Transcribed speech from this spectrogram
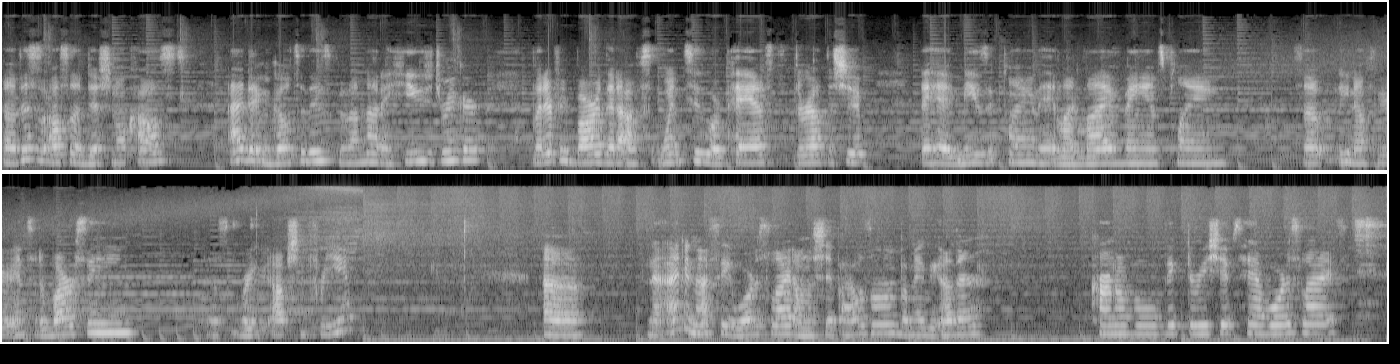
Uh, this is also additional cost. I didn't go to this because I'm not a huge drinker, but every bar that I went to or passed throughout the ship, they had music playing. They had like live bands playing. So, you know, if you're into the bar scene, that's a great option for you. Uh, now, I did not see a water slide on the ship I was on, but maybe other Carnival Victory ships have water slides.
